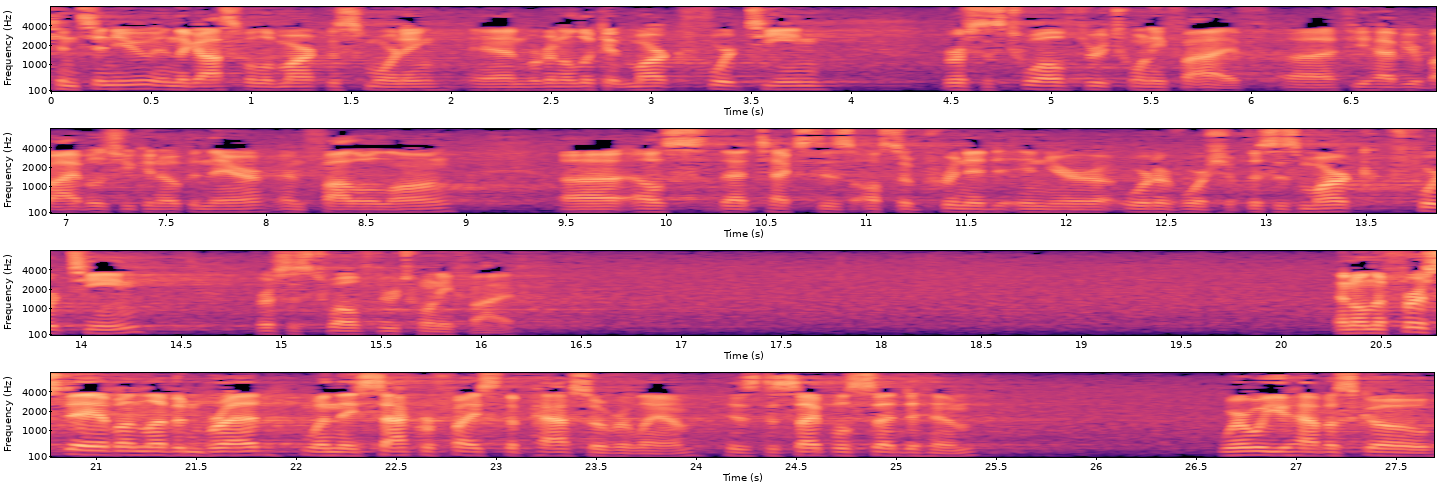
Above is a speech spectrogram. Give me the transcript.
continue in the Gospel of Mark this morning, and we're going to look at Mark 14, verses 12 through 25. Uh, if you have your Bibles, you can open there and follow along. Uh, else, that text is also printed in your order of worship. This is Mark 14, verses 12 through 25. And on the first day of unleavened bread, when they sacrificed the Passover lamb, his disciples said to him, Where will you have us go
